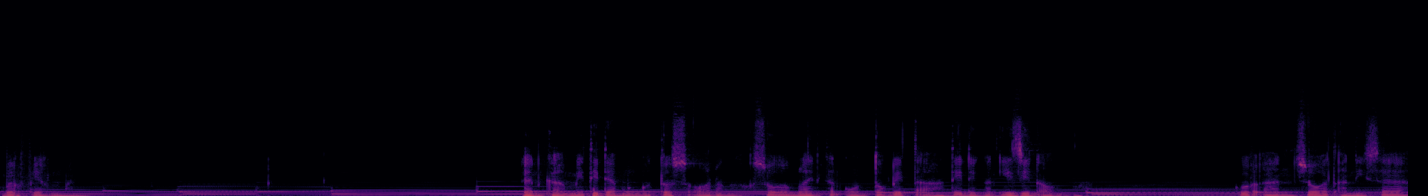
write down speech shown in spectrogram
berfirman, dan kami tidak mengutus seorang rasul melainkan untuk ditaati dengan izin Allah. Quran Surat An-Nisa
